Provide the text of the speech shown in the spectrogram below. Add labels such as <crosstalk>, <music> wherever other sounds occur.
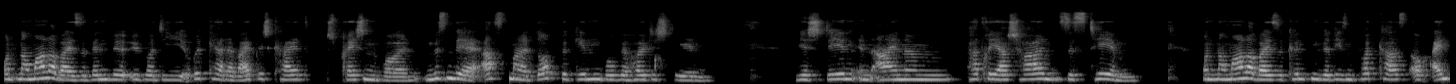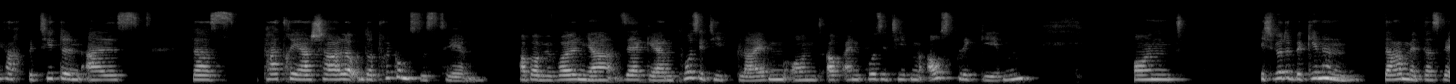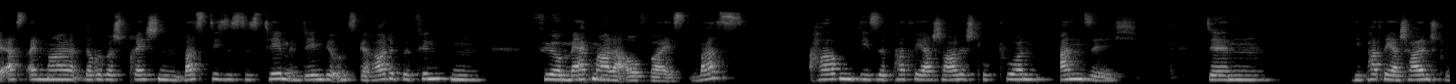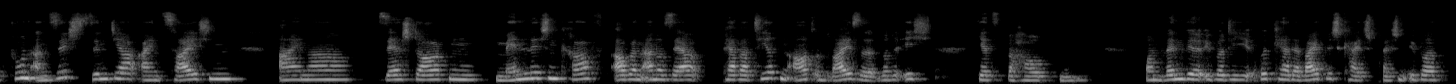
Und normalerweise, wenn wir über die Rückkehr der Weiblichkeit sprechen wollen, müssen wir ja erstmal dort beginnen, wo wir heute stehen. Wir stehen in einem patriarchalen System. Und normalerweise könnten wir diesen Podcast auch einfach betiteln als das patriarchale Unterdrückungssystem. Aber wir wollen ja sehr gern positiv bleiben und auch einen positiven Ausblick geben. Und ich würde beginnen damit, dass wir erst einmal darüber sprechen, was dieses System, in dem wir uns gerade befinden, für Merkmale aufweist. Was haben diese patriarchale Strukturen an sich? Denn die patriarchalen Strukturen an sich sind ja ein Zeichen einer sehr starken männlichen Kraft, aber in einer sehr pervertierten Art und Weise, würde ich jetzt behaupten. Und wenn wir über die Rückkehr der Weiblichkeit sprechen, über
